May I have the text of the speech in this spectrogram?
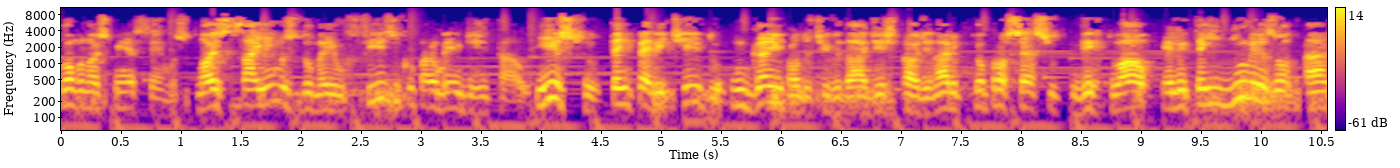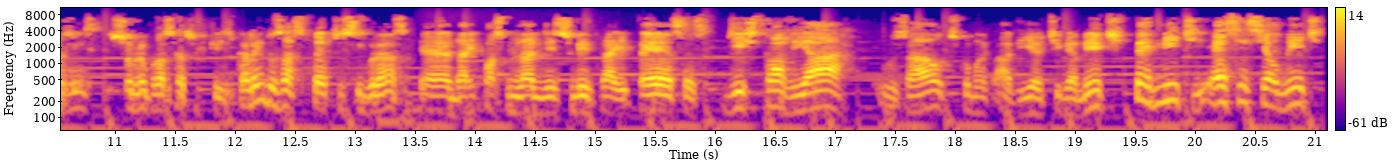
como nós conhecemos. Nós saímos do meio físico para o meio digital. Isso tem permitido um ganho de produtividade extraordinário, porque o processo virtual ele tem inúmeras vantagens sobre o processo físico, além dos aspectos de segurança, é, da impossibilidade de subtrair peças, de extraviar os autos, como havia antigamente, permite essencialmente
